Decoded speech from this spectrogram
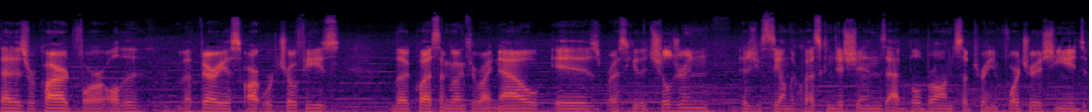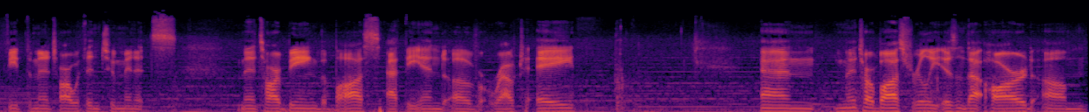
that is required for all the, the, various artwork trophies. The quest I'm going through right now is Rescue the Children. As you see on the quest conditions, at Bilbaron Subterranean Fortress, you need to defeat the Minotaur within 2 minutes. Minotaur being the boss at the end of Route A and Minotaur boss really isn't that hard. Um,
